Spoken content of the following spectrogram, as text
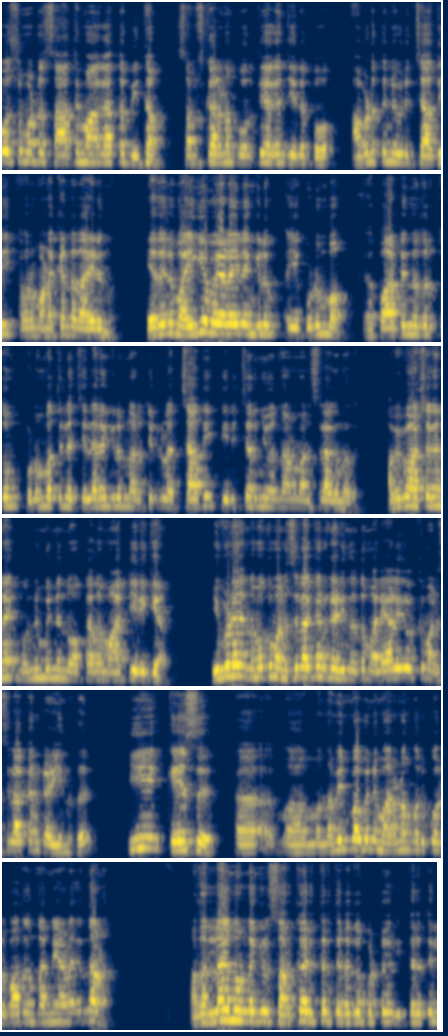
പോസ്റ്റ്മോർട്ടം സാധ്യമാകാത്ത വിധം സംസ്കരണം പൂർത്തിയാകുകയും ചെയ്തപ്പോൾ അവിടെ തന്നെ ഒരു ചതി അവർ മണക്കേണ്ടതായിരുന്നു. ഏതെങ്കിലും വൈകിയ വേളയിലെങ്കിലും ഈ കുടുംബം പാർട്ടി നേതൃത്വം കുടുംബത്തിലെ ചിലരെങ്കിലും നടത്തിയിട്ടുള്ള ചതി തിരിച്ചറിഞ്ഞു എന്നാണ് മനസ്സിലാക്കുന്നത് അഭിഭാഷകനെ മുന്നും പിന്നും നോക്കാതെ മാറ്റിയിരിക്കുകയാണ്. ഇവിടെ നമുക്ക് മനസ്സിലാക്കാൻ കഴിയുന്നത് മലയാളികൾക്ക് മനസ്സിലാക്കാൻ കഴിയുന്നത് ഈ കേസ് നവീൻ ബാബുവിന്റെ മരണം ഒരു കൊലപാതകം തന്നെയാണ് എന്നാണ്. അതല്ല എന്നുണ്ടെങ്കിൽ സർക്കാർ ഇത്തരത്തിൽ ഇടകപ്പെട്ട് ഇത്തരത്തിൽ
